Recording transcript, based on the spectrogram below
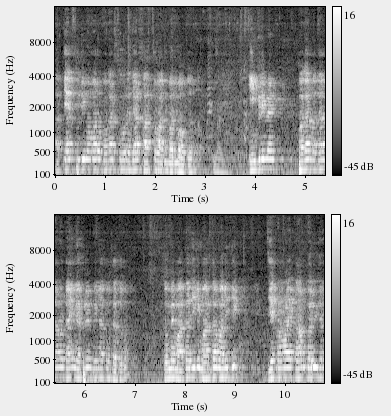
અત્યાર સુધીમાં મારો પગાર સોળ હજાર સાતસો આજુબાજુ આવતો હતો. ઇન્ક્રીમેન્ટ પગાર વધારવાનો ટાઈમ એપ્રિલ મહિના તો થતો હતો. તો મેં માતાજીની માનતા માની હતી જે પ્રમાણે કામ કર્યું છે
